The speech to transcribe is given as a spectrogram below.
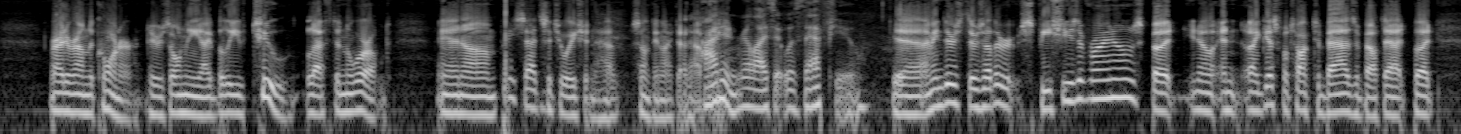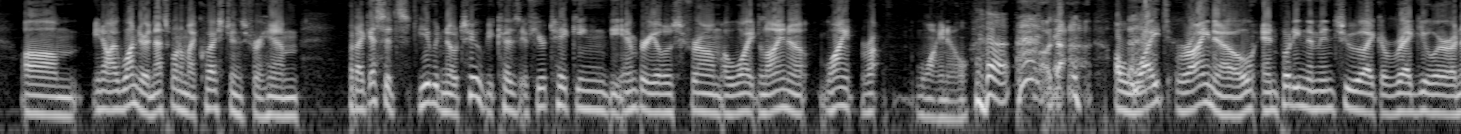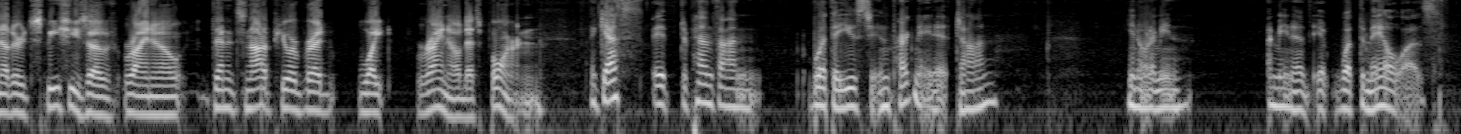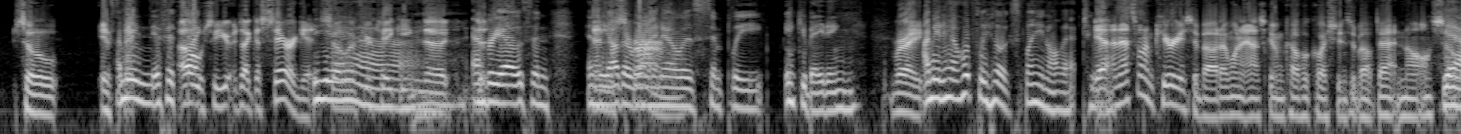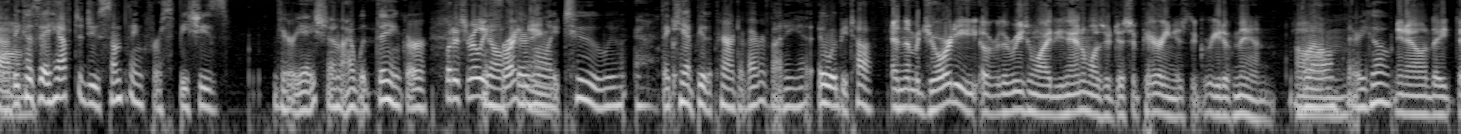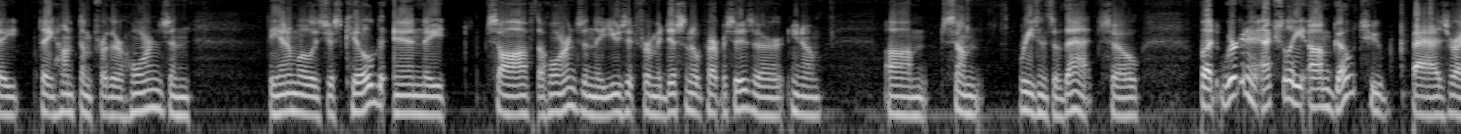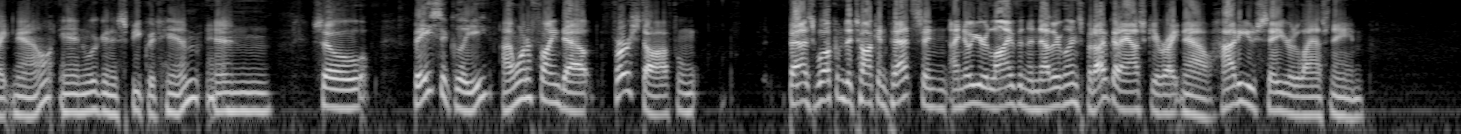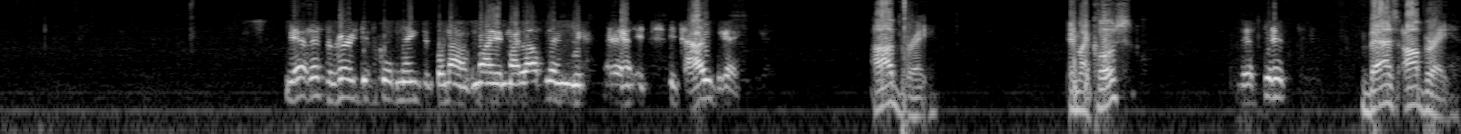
right around the corner. There's only, I believe, two left in the world. And um, pretty sad situation to have something like that happen. I didn't realize it was that few. Yeah, I mean, there's there's other species of rhinos, but you know, and I guess we'll talk to Bas about that. But um, you know, I wonder, and that's one of my questions for him. But I guess it's you would know too, because if you're taking the embryos from a white lino, white ri- wino, a, a white rhino, and putting them into like a regular another species of rhino, then it's not a purebred white rhino that's born. I guess it depends on what they used to impregnate it, Jon. You know what I mean? I mean, it, it, what the male was. So if I they- mean, if it's oh, like- so you're it's like a surrogate. So if you're taking the, the- embryos and and, and the, the other sperm. rhino is simply incubating. right? I mean, hopefully he'll explain all that to yeah, us. and that's what I'm curious about. I want to ask him a couple questions about that and all. So, yeah, um, because they have to do something for species variation, I would think. Or But it's really you know, if there's only two. They can't be the parent of everybody. It, would be tough. And the majority of the reason why these animals are disappearing is the greed of man. Well, there you go. You know, they, they, they hunt them for their horns, and the animal is just killed, and they saw off the horns, and they use it for medicinal purposes, or you know, um, some reasons of that. So, but we're going to actually um, go to Bas right now, and we're going to speak with him. And so, basically, I want to find out first off. Bas, welcome to Talking Pets, and I know you're live in the Netherlands, but I've got to ask you right now: How do you say your last name? Yeah, that's a very difficult name to pronounce. My my last name uh, it's it's Huibre. Abre. Am I close? That's it. Bas Abre.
